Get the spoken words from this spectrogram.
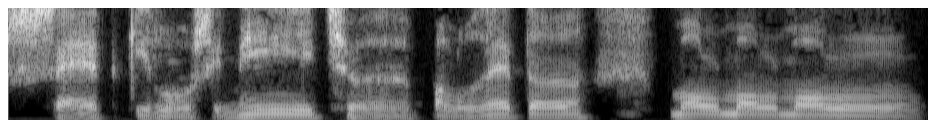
7 quilos i mig, eh, peludeta, molt, molt, molt,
